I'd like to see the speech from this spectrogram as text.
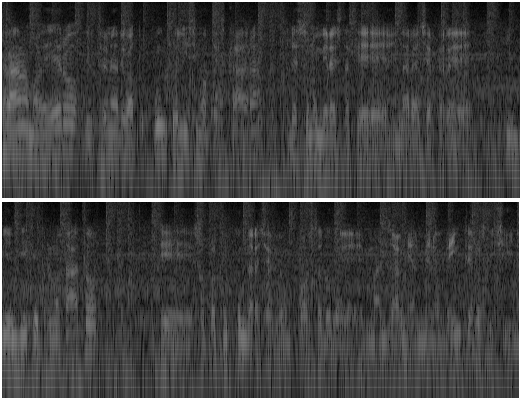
Strano ma vero, il treno è arrivato puntualissimo a Pescara, adesso non mi resta che andare a cercare il B&B che ho prenotato e soprattutto andare a cercare un posto dove mangiarmi almeno 20 rosticini.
